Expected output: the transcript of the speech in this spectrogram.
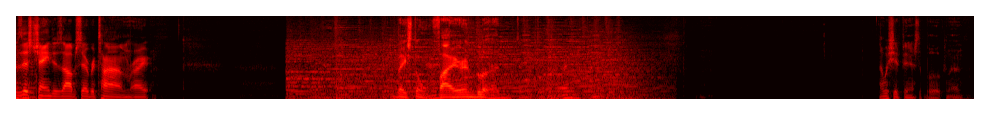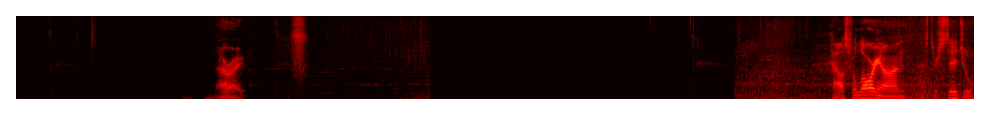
Because this changes obviously over time, right? Based on fire and blood. I wish you'd finished the book, man. All right. House Velaryon. That's their sigil.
